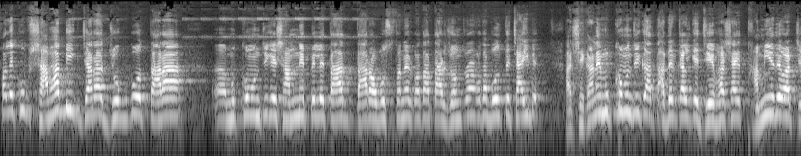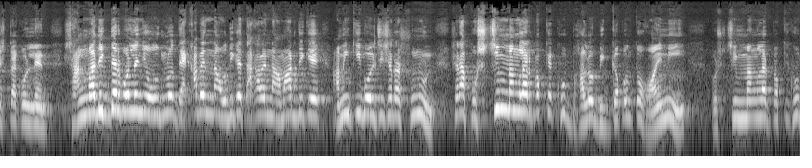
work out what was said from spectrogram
ফলে খুব স্বাভাবিক যারা যোগ্য, তারা মুখ্যমন্ত্রীকে সামনে পেলে তার তার অবস্থানের কথা, তার যন্ত্রণার কথা বলতে চাইবে। আর সেখানে মুখ্যমন্ত্রী তাদের কালকে যে ভাষায় থামিয়ে দেওয়ার চেষ্টা করলেন, সাংবাদিকদের বললেন যে ওগুলো দেখাবেন না, ওদিকে তাকাবেন না, আমার দিকে আমি কি বলছি সেটা শুনুন। সেটা পশ্চিমবাংলার পক্ষে খুব ভালো বিজ্ঞাপন তো হয়নি, পশ্চিমবাংলার পক্ষে খুব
